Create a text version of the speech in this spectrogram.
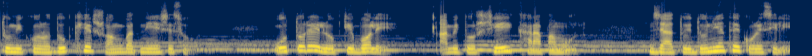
তুমি কোনো দুঃখের সংবাদ নিয়ে এসেছ। উত্তরে লোকটি বলে, আমি তোর সেই খারাপ আমল যা তুই দুনিয়াতে করেছিলি।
